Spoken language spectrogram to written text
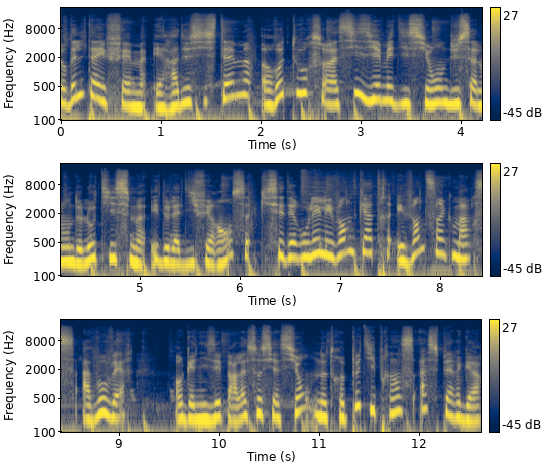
Sur Delta FM et Radio Système, retour sur la sixième édition du Salon de l'autisme et de la différence qui s'est déroulé les 24 et 25 mars à Vauvert, organisé par l'association Notre Petit Prince Asperger.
